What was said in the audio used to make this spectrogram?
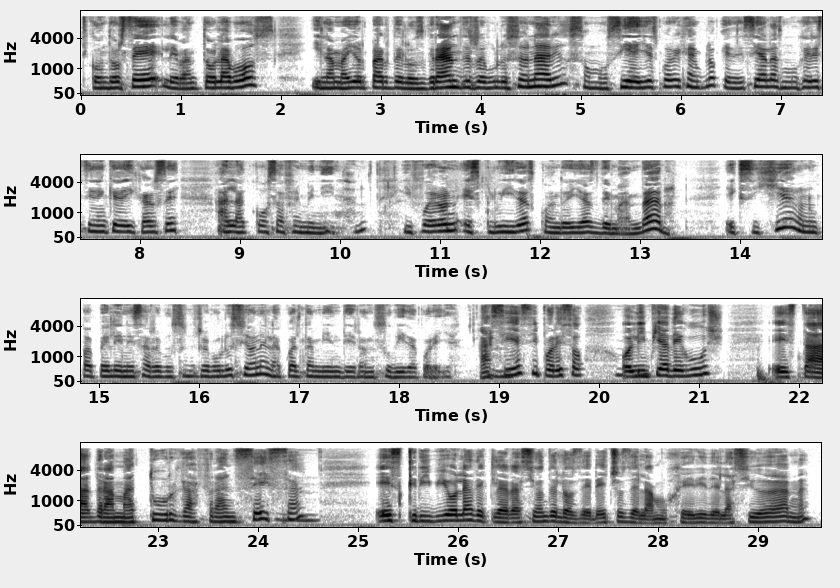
Condorcet levantó la voz y la mayor parte de los grandes revolucionarios, como Sieyes, por ejemplo, que decía las mujeres tienen que dedicarse a la cosa femenina, y fueron excluidas cuando ellas demandaron, exigieron un papel en esa revolución en la cual también dieron su vida por ella. Así es, y por eso Olimpia de Gouges esta dramaturga francesa, escribió la Declaración de los Derechos de la Mujer y de la Ciudadana,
